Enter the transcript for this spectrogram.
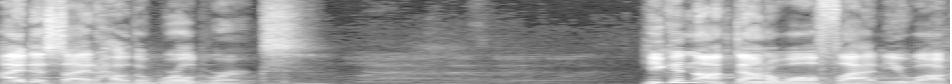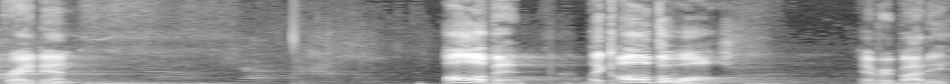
I decide how the world works. He can knock down a wall flat and you walk right in. All of it, like all the wall. Everybody.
